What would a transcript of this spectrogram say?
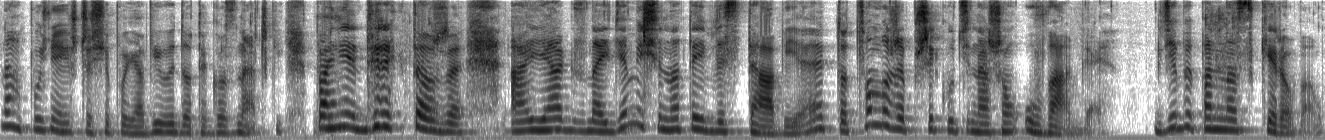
No a później jeszcze się pojawiły do tego znaczki. Panie dyrektorze, a jak znajdziemy się na tej wystawie, to co może przykuć naszą uwagę? Gdzie by pan nas skierował?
